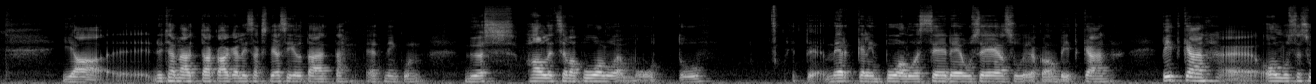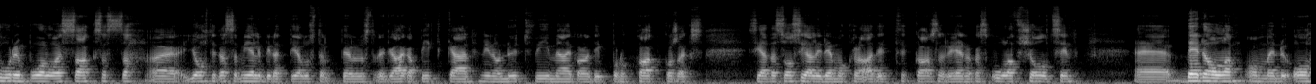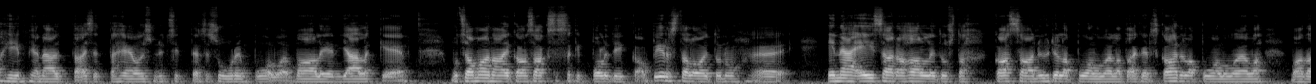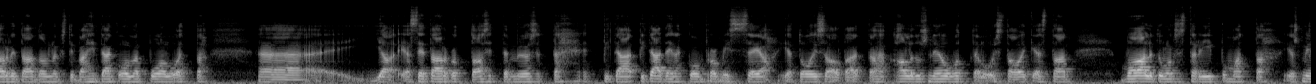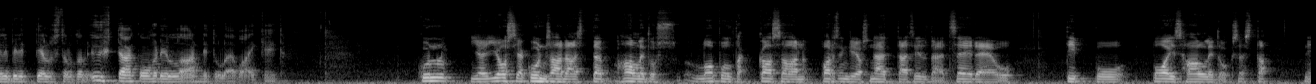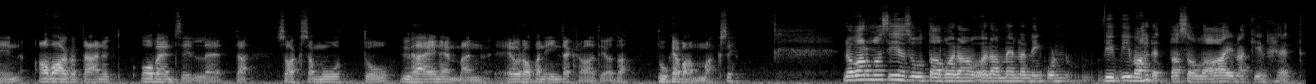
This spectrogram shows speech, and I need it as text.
Ja nythän näyttää kaiken lisäksi vielä siltä, että, että niin kuin myös hallitseva puolue muuttuu. Että Merkelin puolue CDU-CSU, joka on pitkään pitkään äh, ollut se suurin puolue Saksassa, johti tässä mielipidetiedustelusta aika pitkään, niin on nyt viime aikoina tippunut kakkoseksi. Sieltä sosiaalidemokraatit, kansleriehdokas Olaf Scholzin Bedolla äh, on mennyt ohi ja näyttäisi, että he olisivat nyt sitten se suurin puolue vaalien jälkeen. Mutta samaan aikaan Saksassakin politiikka on pirstaloitunut. Enää ei saada hallitusta kasaan yhdellä puolueella tai edes kahdella puolueella, vaan tarvitaan todennäköisesti vähintään kolme puoluetta. Ja, ja se tarkoittaa sitten myös, että, että pitää, pitää tehdä kompromisseja ja toisaalta, että hallitusneuvotteluista oikeastaan vaalituloksesta riippumatta, jos mielipidetiedustelut on yhtään kohdillaan, niin tulee vaikeita. Kun ja jos ja kun saadaan sitten hallitus lopulta kasaan, varsinkin jos näyttää siltä, että CDU tippuu pois hallituksesta, niin avaako tämä nyt oven sille, että Saksa muuttuu yhä enemmän Euroopan integraatiota tukevammaksi? No varmaan siihen suuntaan voidaan, voidaan mennä niin kuin vivahdetasolla ainakin. että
